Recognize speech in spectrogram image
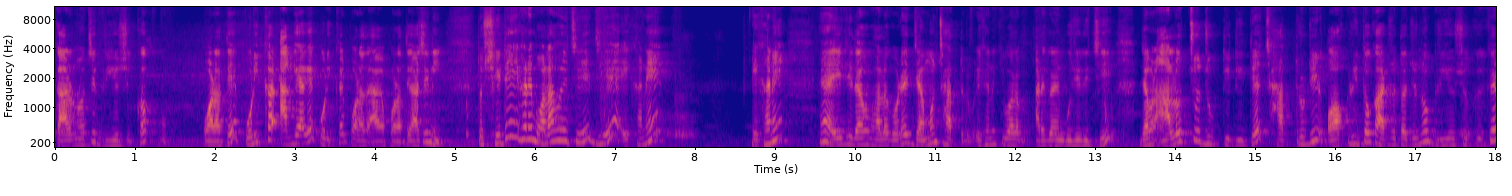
কারণ হচ্ছে গৃহশিক্ষক পড়াতে, পরীক্ষার আগে আগে পরীক্ষার পড়াতে পড়াতে আসেনি। তো সেটাই এখানে বলা হয়েছে যে এখানে এখানে হ্যাঁ এই যে দেখো ভালো করে, যেমন ছাত্র, এখানে কি বলা, আরেকবার আমি বুঝিয়ে দিচ্ছি, যেমন আলোচ্য যুক্তিটিতে ছাত্রটির অকৃত কার্যতার জন্য গৃহশিক্ষকের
